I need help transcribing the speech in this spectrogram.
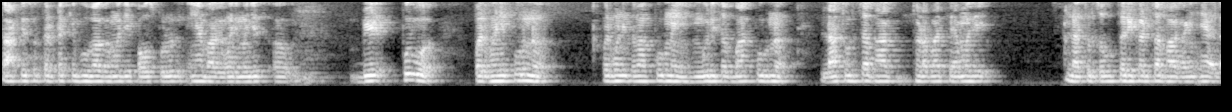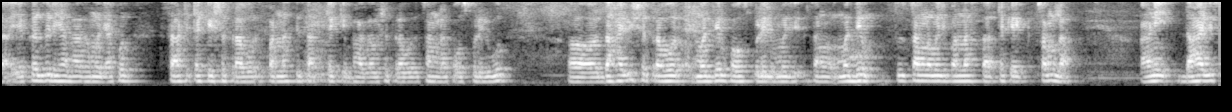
साठ ते सत्तर टक्के भूभागामध्ये पाऊस पडून ह्या भागामध्ये म्हणजेच बीड पूर्व परभणी पूर्ण परभणीचा भाग पूर्ण आहे हिंगोलीचा भाग पूर्ण लातूरचा भाग थोडाफार त्यामध्ये लातूरचा उत्तरेकडचा भाग आणि ह्याला एकंदर ह्या भागामध्ये आपण साठ टक्के क्षेत्रावर पन्नास ते साठ टक्के भागावर क्षेत्रावर चांगला पाऊस पडेल व दहावी क्षेत्रावर मध्यम पाऊस पडेल म्हणजे चांग मध्यम तो चांगला म्हणजे पन्नास साठ टक्के चांगला. आणि दहा वीस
